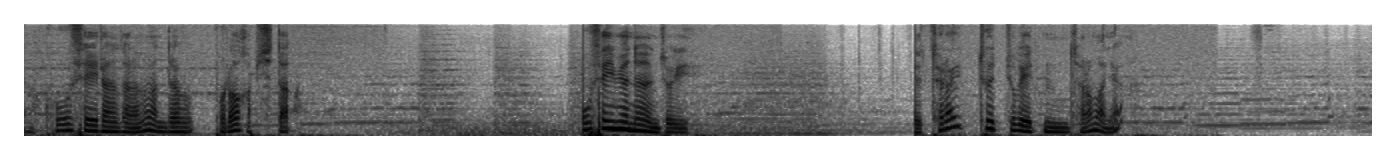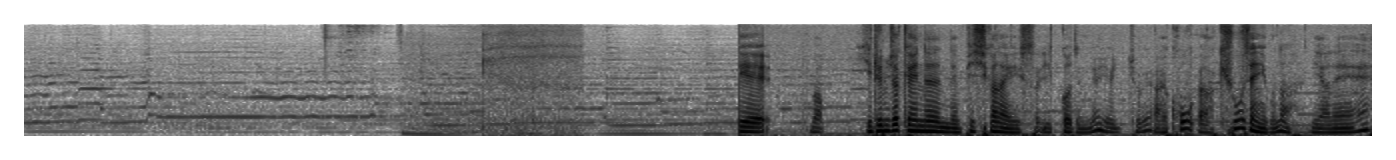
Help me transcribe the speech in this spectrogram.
자, 코우세이라는 사람을 만들어 보러 갑시다. 코우세이면은 저기 네테라이트 쪽에 있는 사람 아니야? 이게 막 이름 적혀 있는 NPC가 하나 있어 있거든요. 이쪽에 아 코, 아 큐우센이구나. 미안해.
